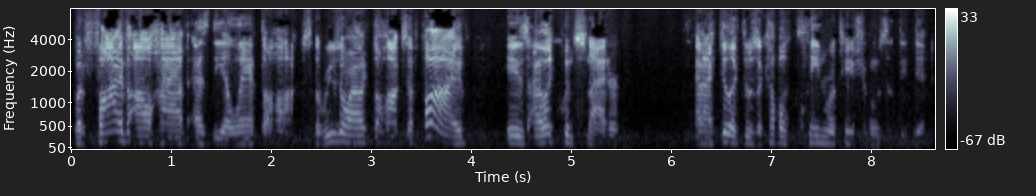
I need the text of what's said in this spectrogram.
But five, I'll have as the Atlanta Hawks. The reason why I like the Hawks at five is I like Quin Snyder, and I feel like there's a couple of clean rotation moves that they did.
